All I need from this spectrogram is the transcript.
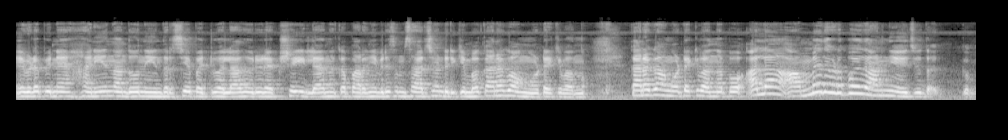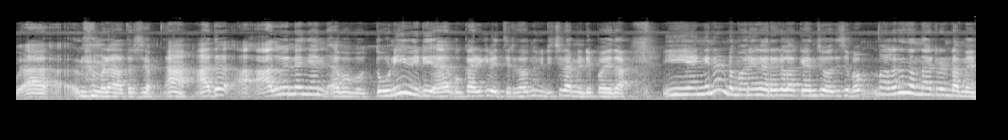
ഇവിടെ പിന്നെ ഹനിയും നന്ദോ നിയന്ത്രിച്ചേ പറ്റൂ. അല്ലാതെ ഒരു രക്ഷയില്ല എന്നൊക്കെ പറഞ്ഞ് ഇവർ സംസാരിച്ചുകൊണ്ടിരിക്കുമ്പോൾ കനകം അങ്ങോട്ടേക്ക് വന്നു. കനകം അങ്ങോട്ടേക്ക് വന്നപ്പോൾ അല്ല അമ്മ ഇത് ഇവിടെ പോയതാണെന്ന് ചോദിച്ചു. നമ്മുടെ ആദർശം. ആ അത് അത് പിന്നെ ഞാൻ തുണി വിരി കഴുകി വെച്ചിരുന്നത് അതൊന്ന് വിരിച്ചിടാൻ വേണ്ടി പോയതാ. ഈ എങ്ങനെയുണ്ട് മോനെ കറികളൊക്കെ? എന്ന് ചോദിച്ചപ്പം വളരെ നന്നായിട്ടുണ്ട് അമ്മേ.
